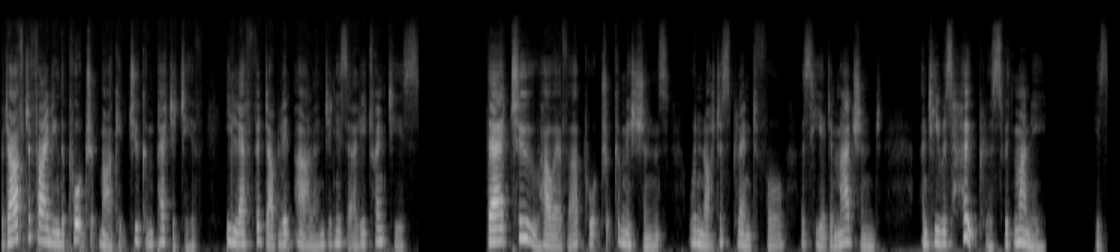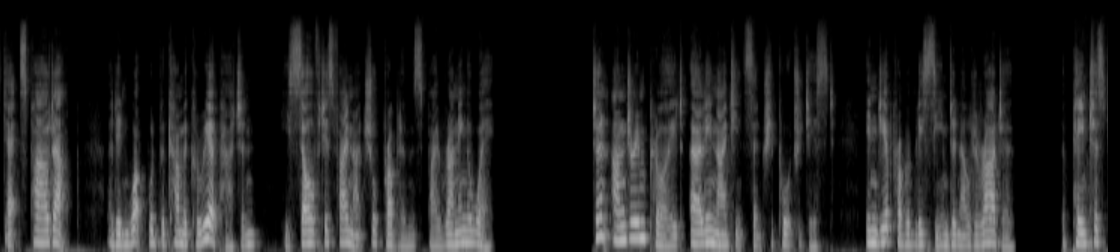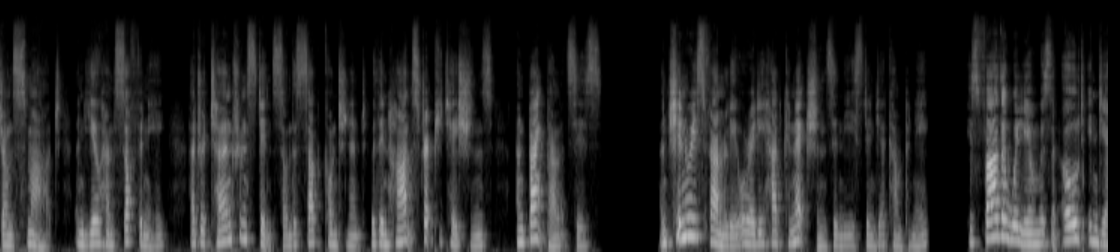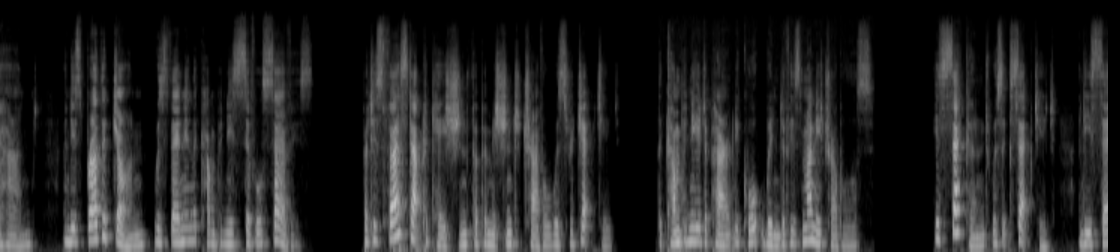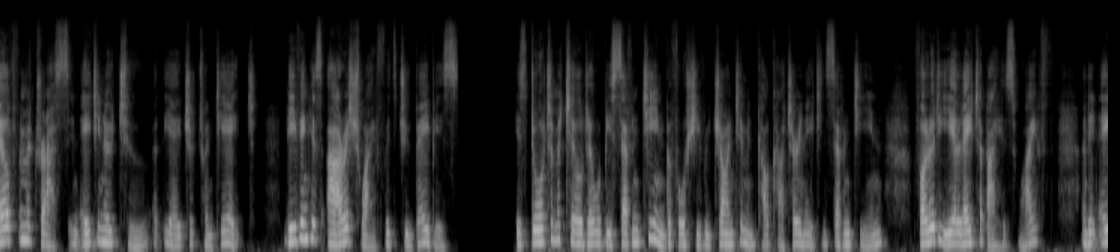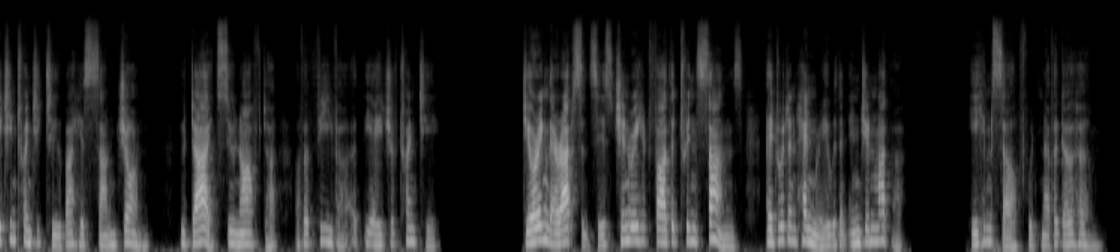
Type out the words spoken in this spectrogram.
But after finding the portrait market too competitive, he left for Dublin, Ireland in his early 20s. There, too, however, portrait commissions were not as plentiful as he had imagined, and he was hopeless with money. His debts piled up, and in what would become a career pattern, he solved his financial problems by running away. To an underemployed early 19th century portraitist, India probably seemed an El Dorado. The painters John Smart and Johann Zoffany had returned from stints on the subcontinent with enhanced reputations and bank balances. And Chinnery's family already had connections in the East India Company. His father, William, was an old India hand, and his brother, John, was then in the company's civil service. But his first application for permission to travel was rejected. The company had apparently caught wind of his money troubles. His second was accepted, and he sailed for Madras in 1802 at the age of 28, leaving his Irish wife with two babies. His daughter Matilda would be 17 before she rejoined him in Calcutta in 1817, followed a year later by his wife, and in 1822 by his son John, who died soon after of a fever at the age of 20. During their absences, Chinnery had fathered twin sons, Edward and Henry, with an Indian mother. He himself would never go home.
